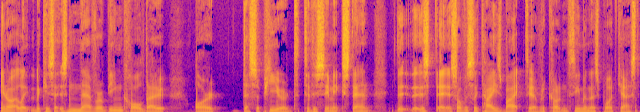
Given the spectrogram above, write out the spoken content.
You know, like because it's never been called out or disappeared to the same extent. It's, obviously ties back to a recurring theme in this podcast:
